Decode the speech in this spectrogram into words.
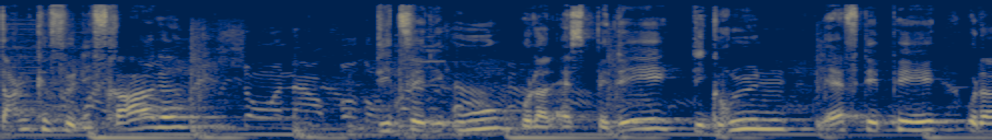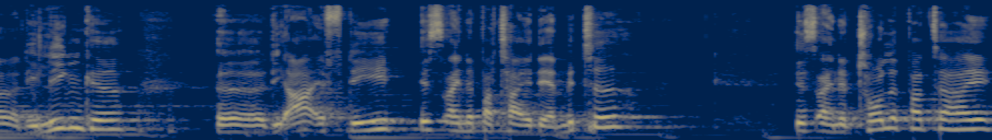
danke für die Frage. Die CDU oder SPD, die Grünen, die FDP oder die Linke, äh, die AfD ist eine Partei der Mitte ist eine tolle Partei,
